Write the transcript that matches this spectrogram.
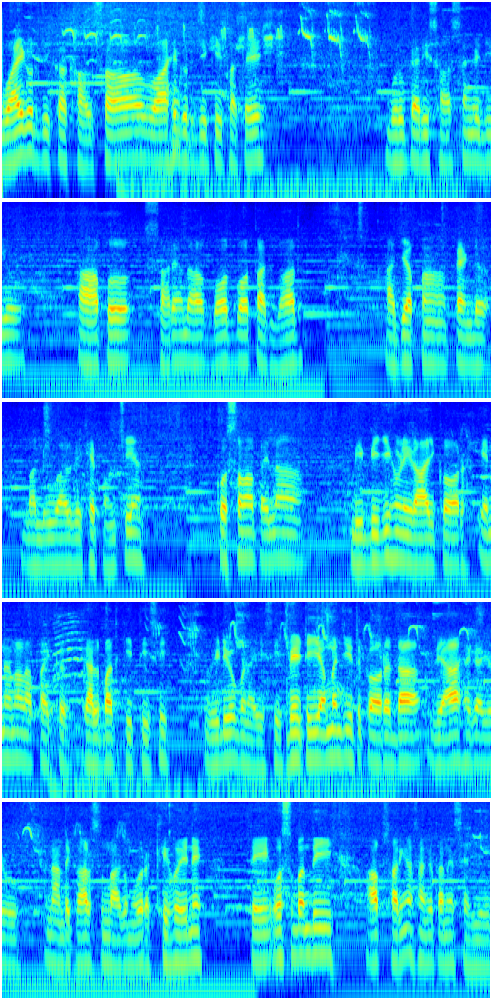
ਵਾਹਿਗੁਰੂ ਜੀ ਕਾ ਖਾਲਸਾ ਵਾਹਿਗੁਰੂ ਜੀ ਕੀ ਫਤਿਹ। ਗੁਰੂ ਪਿਆਰੀ ਸਾਧ ਸੰਗਤ ਜੀਓ ਆਪ ਸਾਰਿਆਂ ਦਾ ਬਹੁਤ ਬਹੁਤ ਧੰਨਵਾਦ। ਅੱਜ ਆਪਾਂ ਪਿੰਡ ਮੱਲੂਵਾਲ ਵਿਖੇ ਪਹੁੰਚੇ ਹਾਂ। ਕੁਝ ਸਮਾਂ ਪਹਿਲਾਂ ਬੀਬੀ ਜੀ ਹੁਣੀ ਰਾਜ ਕੌਰ ਇਹਨਾਂ ਨਾਲ ਆਪਾਂ ਇੱਕ ਗੱਲਬਾਤ ਕੀਤੀ ਸੀ ਵੀਡੀਓ ਬਣਾਈ ਸੀ। ਬੇਟੀ ਅਮਨਜੀਤ ਕੌਰ ਦਾ ਵਿਆਹ ਹੈਗਾ ਜੋ ਆਨੰਦਕਾਰ ਸਮਾਗਮ ਉਹ ਰੱਖੇ ਹੋਏ ਨੇ। ਤੇ ਉਸ ਸੰਬੰਧੀ ਆਪ ਸਾਰੀਆਂ ਸੰਗਤਾਂ ਨੇ ਸਹਿਯੋਗ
